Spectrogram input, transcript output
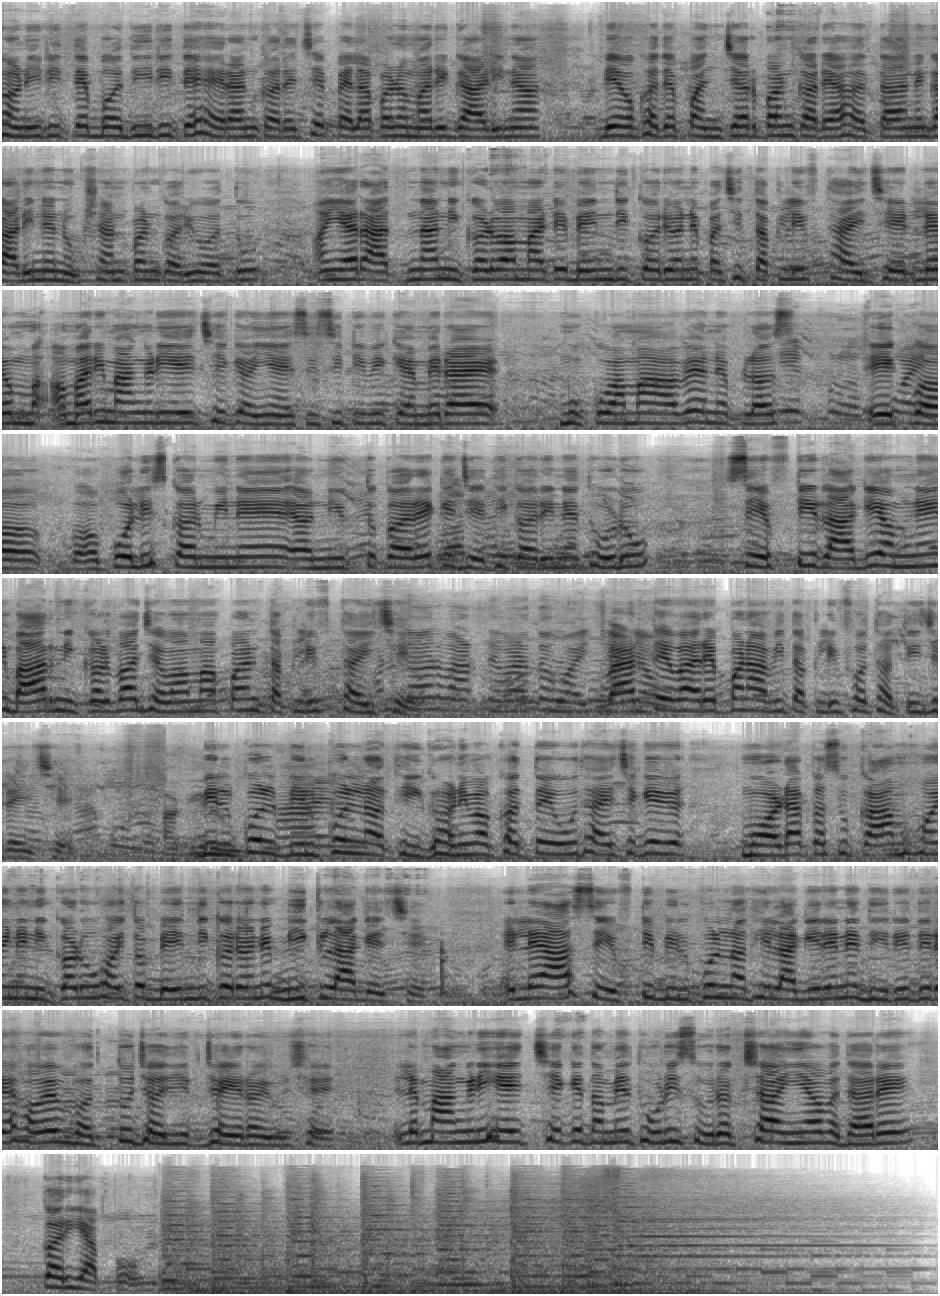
ઘણી રીતે બધી રીતે હેરાન કરે છે. પહેલાં પણ અમારી ગાડીના બે વખતે પંચર પણ કર્યા હતા અને ગાડીને નુકસાન પણ કર્યું હતું. અહીંયા રાતના નીકળવા માટે બેન દીકરીઓને પછી તકલીફ થાય છે. એટલે અમારી માંગણી એ છે કે અહીંયા સીસીટીવી કેમેરા મૂકવામાં આવે અને પ્લસ એક પોલીસ કર્મીને નિયુક્ત કરે કે જેથી કરીને થોડું સેફટી લાગે અમને બહાર નીકળવા જવામાં પણ તકલીફ થઈ છે. વાર તહેવારે પણ આવી તકલીફો થતી જ રહે છે. બિલકુલ બિલકુલ નથી. ઘણી વખત તો એવું થાય છે કે મોડા કશું કામ હોય ને નીકળવું હોય તો બેન દીકરીઓને બીક લાગે છે. એટલે આ સેફટી બિલકુલ નથી લાગી રહી ને ધીરે ધીરે હવે વધતું જઈ જઈ રહ્યું છે. એટલે માંગણી એ જ છે કે તમે થોડી સુરક્ષા અહીંયા વધારે કરી આપો.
